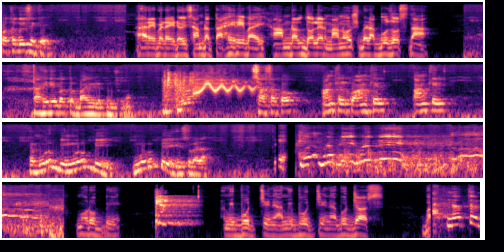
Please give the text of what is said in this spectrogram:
কথা কইছে কে? আরে বেটা এটা হইছে আমরা তাহেরি ভাই। আমরা দলের মানুষ বেড়া বুঝোস না। তাহিরে বা তোর বাইরে কোন শুনো চাচা কো আঙ্কেল কো আঙ্কেল আঙ্কেল। এ মুরব্বি মুরব্বি মুরব্বি হয়ে গেছিল এরা মুরব্বি আমি বুঝছি না আমি বুঝছি না বুঝছস? নতুন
